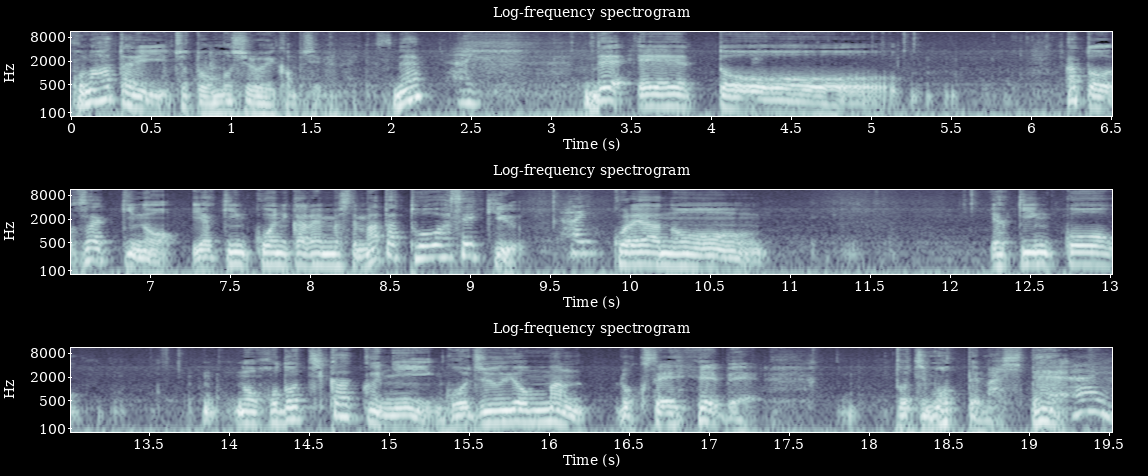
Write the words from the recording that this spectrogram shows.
この辺りちょっと面白いかもしれないですね。はい、でえー、っとあとさっきの夜勤行に絡みましてまた東和石油、はい。これあの夜勤行のほど近くに54万6千平米土地持ってまして、はい。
